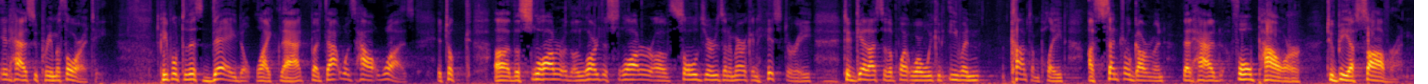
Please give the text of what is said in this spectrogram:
it has supreme authority. People to this day don't like that, but that was how it was. It took uh, the slaughter, the largest slaughter of soldiers in American history, to get us to the point where we could even contemplate a central government that had full power to be a sovereign.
